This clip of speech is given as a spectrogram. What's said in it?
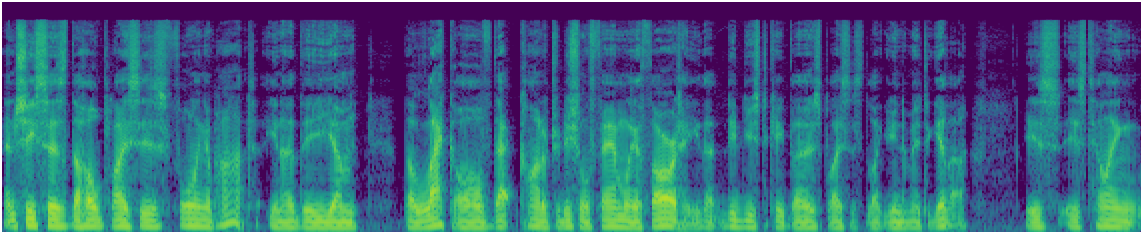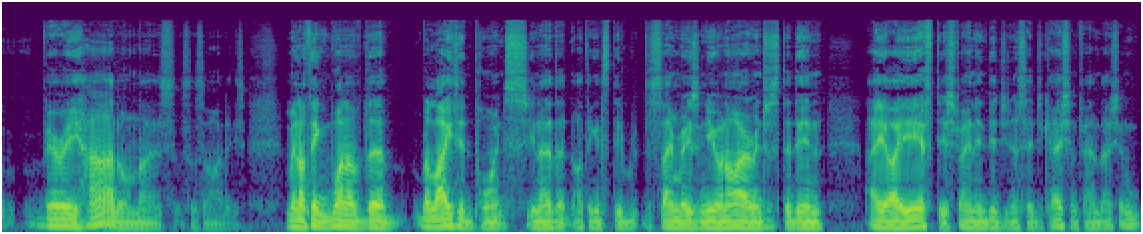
and she says the whole place is falling apart. You know, the um, the lack of that kind of traditional family authority that did used to keep those places like Yuendumu together is is telling very hard on those societies. I mean, I think one of the related points, you know, that I think it's the, the same reason you and I are interested in AIEF, the Australian Indigenous Education Foundation.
